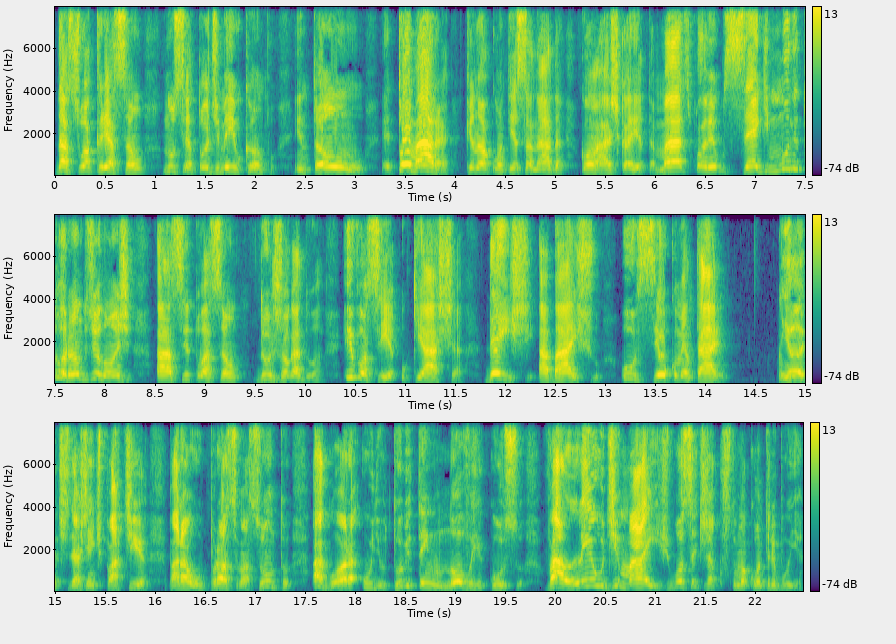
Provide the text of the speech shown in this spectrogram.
da sua criação no setor de meio campo. Então, é, tomara que não aconteça nada com o Arrascaeta. Mas o Flamengo segue monitorando de longe a situação do jogador. E você, o que acha? Deixe abaixo o seu comentário. E antes da gente partir para o próximo assunto, agora o YouTube tem um novo recurso. Valeu demais! Você que já costuma contribuir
